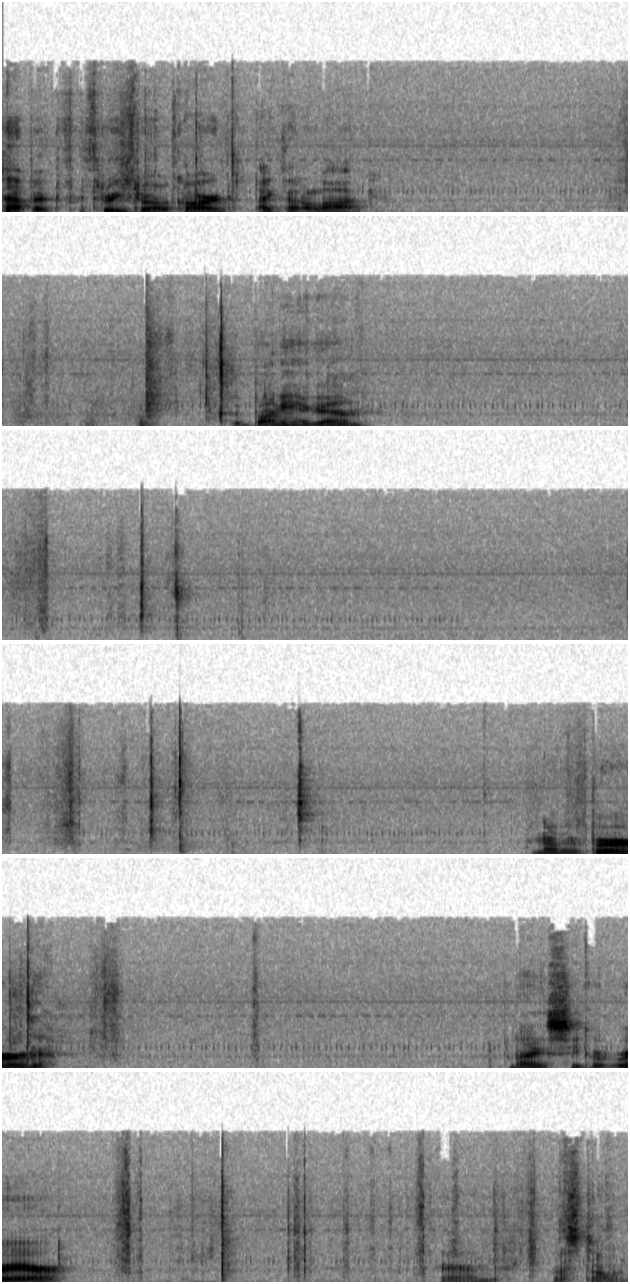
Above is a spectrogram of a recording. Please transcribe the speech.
Tap it for three, draw a card. Like that a lot. The bunny again. Another bird. Nice secret rare. And a stone.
